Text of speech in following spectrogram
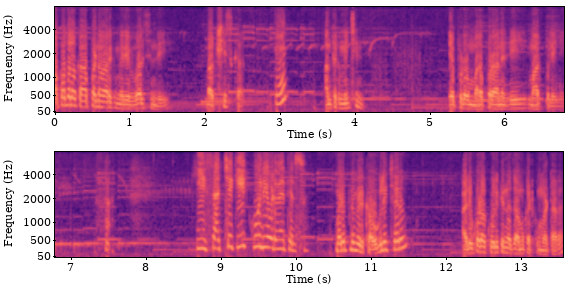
ఆపదలో కాపాడిన వారికి మీరు ఇవ్వాల్సింది బక్షిస్ కాదు. దెన్ అంతకు మించింది. ఎప్పుడు మరపురానిది మార్పు లేనిది ఈ సత్యకి కూలి ఇవ్వడమే తెలుసు. మరి ఇప్పుడు మీరు కౌగులిచ్చారు? అది కూడా కూలి కింద జమ కట్టుకోమంటారా?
